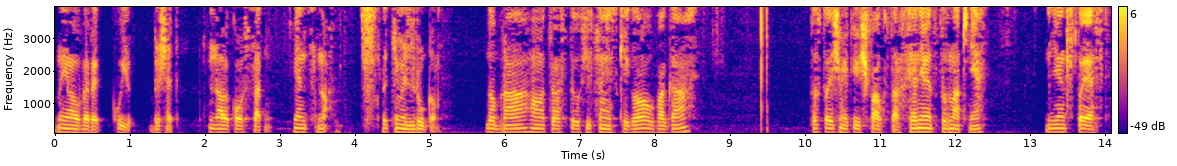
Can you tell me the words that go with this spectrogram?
No i Overquill wyszedł na około ostatni. Więc no, lecimy z drugą. Dobra, mamy teraz tego hiszpańskiego, uwaga. Dostaliśmy jakiegoś Fausta. Ja nie wiem co to znaczy, nie? Nie wiem co to jest.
